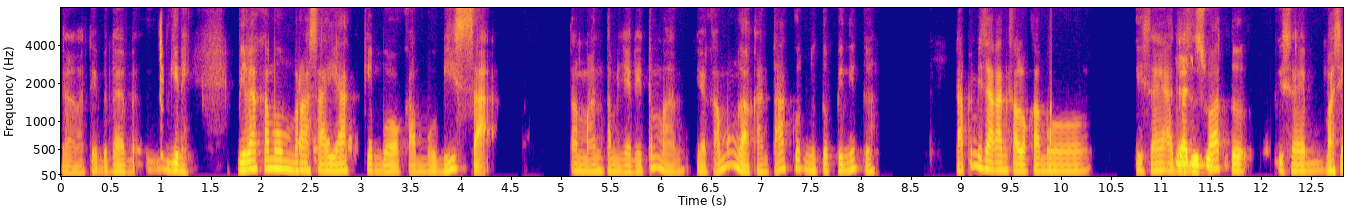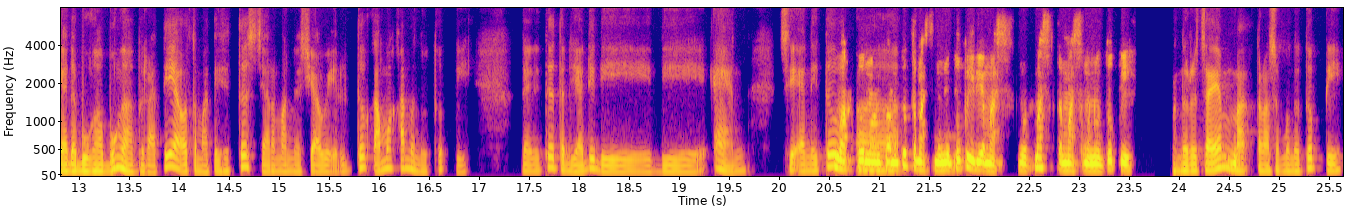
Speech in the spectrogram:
dalam arti benar gini, bila kamu merasa yakin bahwa kamu bisa teman teman menjadi teman, ya kamu nggak akan takut nutupin itu. Tapi misalkan kalau kamu misalnya ada jujur. sesuatu, misalnya masih ada bunga-bunga, berarti ya otomatis itu secara manusiawi itu kamu akan menutupi. Dan itu terjadi di di N. Si N itu waktu eh, nonton itu termasuk menutupi dia mas menurut mas termasuk menutupi menurut saya ma- termasuk menutupi.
